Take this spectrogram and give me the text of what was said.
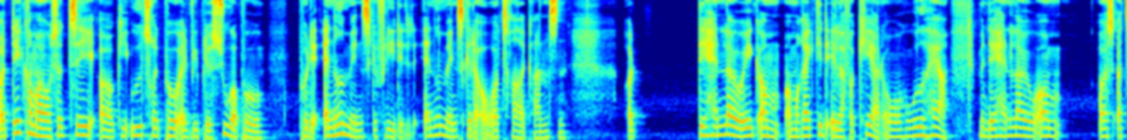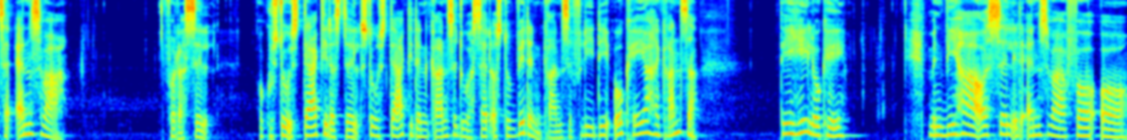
Og det kommer jo så til at give udtryk på, at vi bliver sur på, på det andet menneske, fordi det er det andet menneske, der overtræder grænsen. Og det handler jo ikke om, om rigtigt eller forkert overhovedet her, men det handler jo om også at tage ansvar for dig selv. Og kunne stå stærkt i dig selv, stå stærkt i den grænse, du har sat, og stå ved den grænse, fordi det er okay at have grænser. Det er helt okay. Men vi har også selv et ansvar for at,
